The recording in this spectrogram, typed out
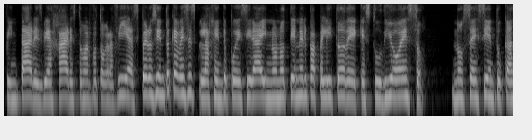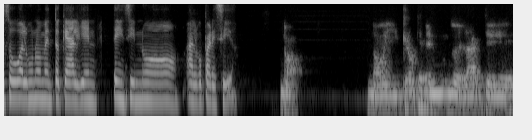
pintar, es viajar, es tomar fotografías, pero siento que a veces la gente puede decir, ay, no, no tiene el papelito de que estudió eso. No sé si en tu caso hubo algún momento que alguien te insinuó algo parecido. No, no, y creo que en el mundo del arte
